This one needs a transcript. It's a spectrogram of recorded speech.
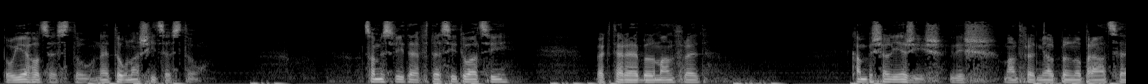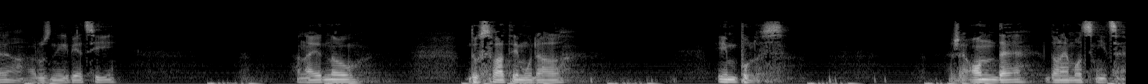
tou jeho cestou, ne tou naší cestou. Co myslíte v té situaci, ve které byl Manfred? Kam by šel Ježíš, když Manfred měl plno práce a různých věcí? A najednou Duch Svatý mu dal impuls, že on jde do nemocnice.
